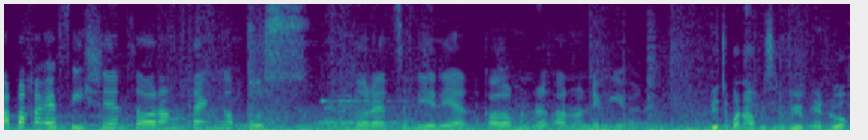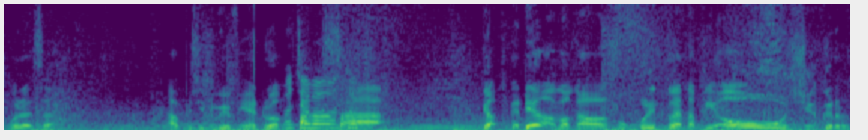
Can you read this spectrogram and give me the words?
apakah efisien seorang tank nge-push turret sendirian kalau menurut anonim gimana? Dia cuma habisin wave-nya doang gue rasa. Habisin wave-nya doang, Mencoba paksa. Gak, gak- dia gak bakal mukulin tuan tapi oh Sugar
